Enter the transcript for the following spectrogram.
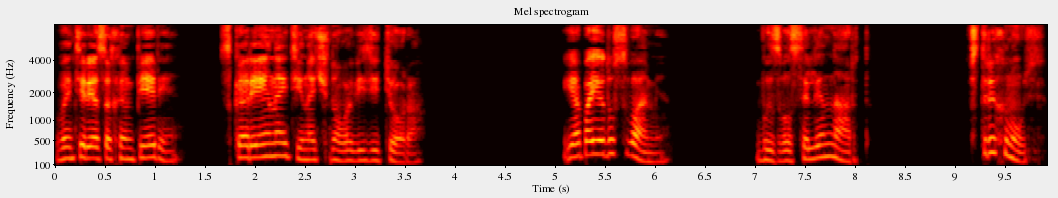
В интересах империи скорее найти ночного визитера». «Я поеду с вами», — вызвался Ленард. «Встряхнусь,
